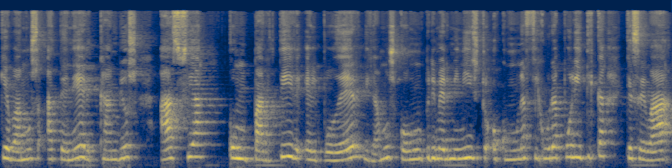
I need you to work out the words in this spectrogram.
que vamos a tener cambios hacia compartir el poder, digamos, con un primer ministro o con una figura política que se va,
